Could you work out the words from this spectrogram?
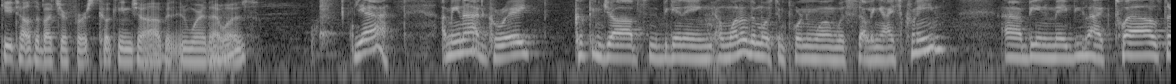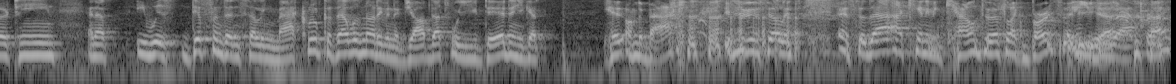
Can you tell us about your first cooking job and, and where that Mm-hmm. was? Yeah, I mean, I had great cooking jobs in the beginning, and one of the most important one was selling ice cream, uh, being maybe like 12, 13, and I've, it was different than selling mackerel because that was not even a job. That's what you did, and you get hit on the back if you didn't sell it, and so that I can't even count. That's like birthday you Yeah. do that, right?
